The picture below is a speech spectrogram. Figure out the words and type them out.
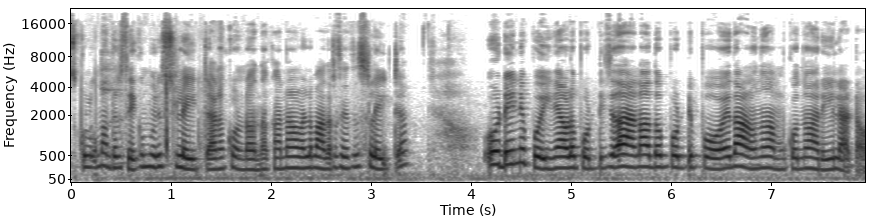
സ്കൂൾക്ക് മദ്രസയ്ക്കും ഒരു സ്ലേറ്റാണ് കൊണ്ടുവന്നത്. കാരണം അവൾ മദ്രസത്തെ സ്ലേറ്റ് ഒടിഞ്ഞു പോയി. ഇനി അവൾ പൊട്ടിച്ചതാണോ അതോ പൊട്ടിപ്പോയതാണോ എന്ന് നമുക്കൊന്നും അറിയില്ല കേട്ടോ.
